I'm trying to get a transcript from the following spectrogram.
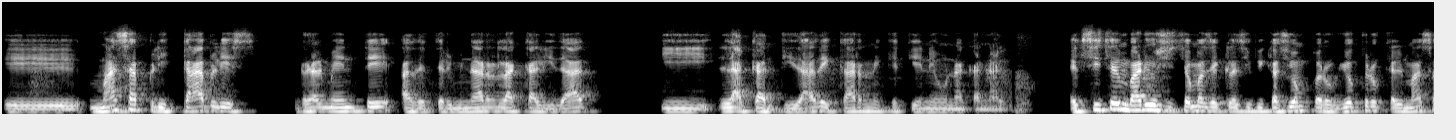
eh, más aplicables realmente a determinar la calidad y la cantidad de carne que tiene una canal. Existen varios sistemas de clasificación, pero yo creo que el más,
